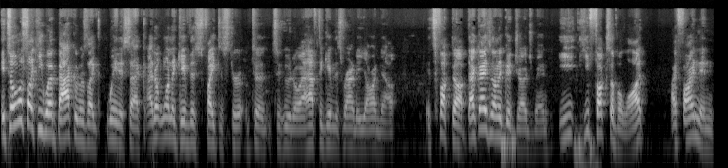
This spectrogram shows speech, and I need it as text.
it's almost like he went back and was like, "Wait a sec, I don't want to give this fight to Ster- to Cejudo. I have to give this round to Jan now." It's fucked up. That guy's not a good judge, man. He he fucks up a lot. I find, and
